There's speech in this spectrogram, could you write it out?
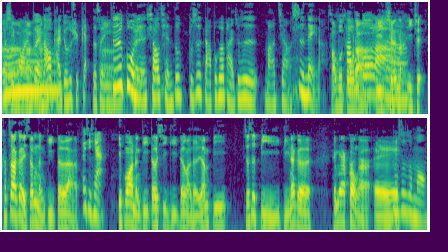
我喜欢，对，然后牌丢出去啪的声音，就是过年消遣，都不是打扑克牌，就是麻将，室内啦，差不多啦。以前呢，以前较早个会生两支刀啊，还是啥？一般两支刀、四支刀嘛，就是咱比，就是比比那个什么讲啊？诶，那是什么？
